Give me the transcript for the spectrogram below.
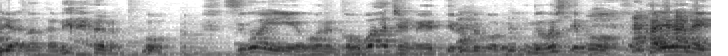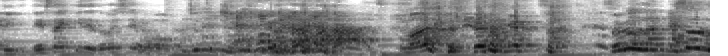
いやなんかねあのもうすごいなんかおばあちゃんがやってるところにどうしても入らないと出先でどうしてもちょっと聞きが まあそれを嘘を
